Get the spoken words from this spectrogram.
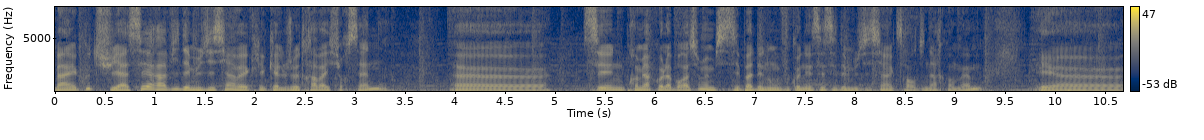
Ben écoute, je suis assez ravi des musiciens avec lesquels je travaille sur scène. C'est une première collaboration, même si c'est pas des noms que vous connaissez, c'est des musiciens extraordinaires quand même. Et, euh,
